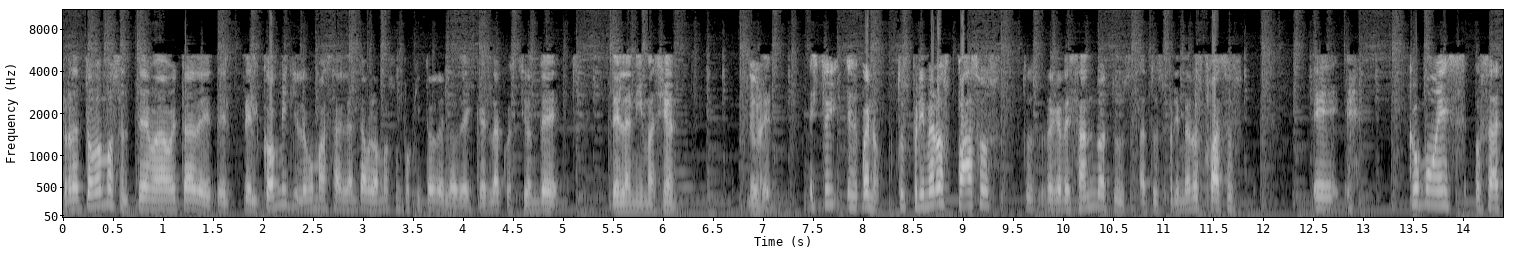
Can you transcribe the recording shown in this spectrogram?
retomemos el tema ahorita del cómic y luego más adelante hablamos un poquito de lo de que es la cuestión de, la animación. Eh, estoy, eh, bueno, tus primeros pasos, tus, regresando a tus, a tus primeros pasos, eh, ¿cómo es, o sea,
